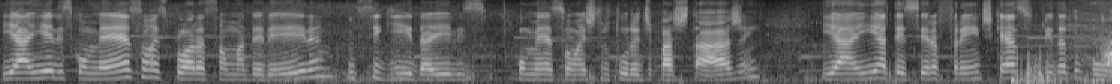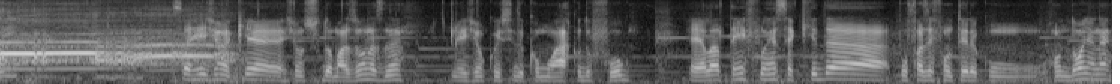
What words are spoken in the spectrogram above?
E aí eles começam a exploração madeireira, em seguida eles começam a estrutura de pastagem e aí a terceira frente que é a subida do boi. Essa região aqui é a região sul do Amazonas, né? Região conhecida como Arco do Fogo. Ela tem influência aqui da, por fazer fronteira com Rondônia, né?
